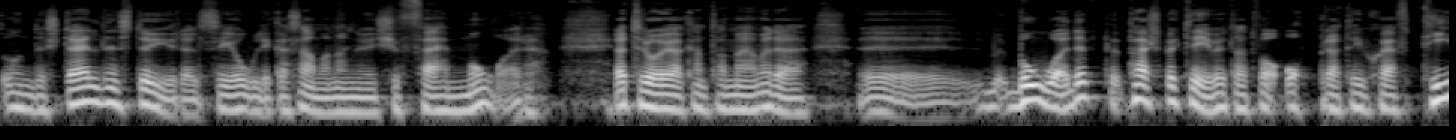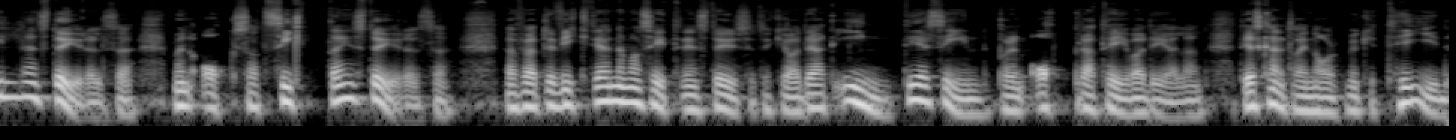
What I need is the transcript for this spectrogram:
underställd en styrelse i olika sammanhang nu i 25 år. Jag tror jag kan ta med mig det. Eh, både perspektivet att vara operativ chef till en styrelse men också att sitta i en styrelse. Därför att det viktiga när man sitter i en styrelse tycker jag är att inte ge sig in på den operativa delen. Dels kan det ta enormt mycket tid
